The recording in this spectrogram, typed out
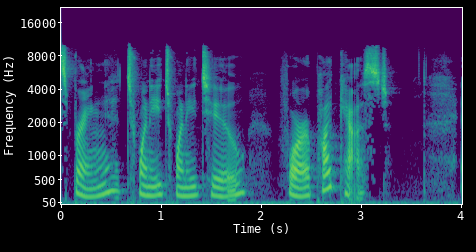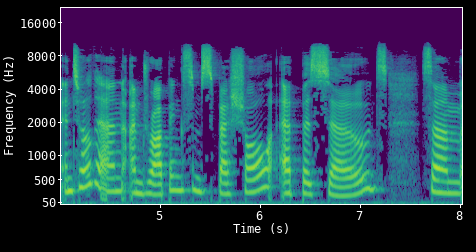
spring 2022 for our podcast. Until then, I'm dropping some special episodes, some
